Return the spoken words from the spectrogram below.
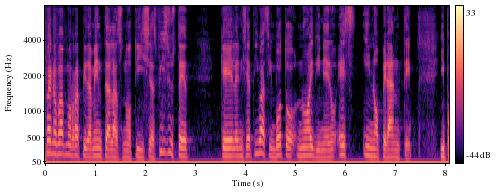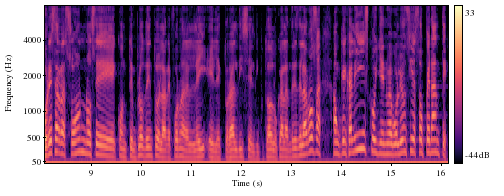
Bueno, vamos rápidamente a las noticias. Fíjese usted que la iniciativa Sin Voto No Hay Dinero es inoperante. Y por esa razón no se contempló dentro de la reforma de la ley electoral, dice el diputado local Andrés de la Rosa, aunque en Jalisco y en Nuevo León sí es operante.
